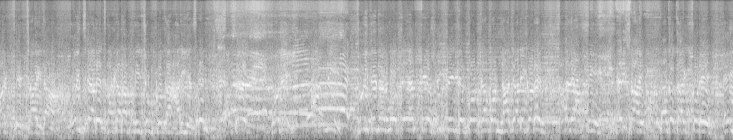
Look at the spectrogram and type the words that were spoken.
রাখতে চাই না। ওই চেয়ারে থাকার আপনি যোগ্যতা হারিয়েছেন। দুই দিনের মধ্যে স্বীকৃতির প্রজ্ঞাপন না জারি করেন, তাহলে আপনি স্বেচ্ছায় পদত্যাগ করে এই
